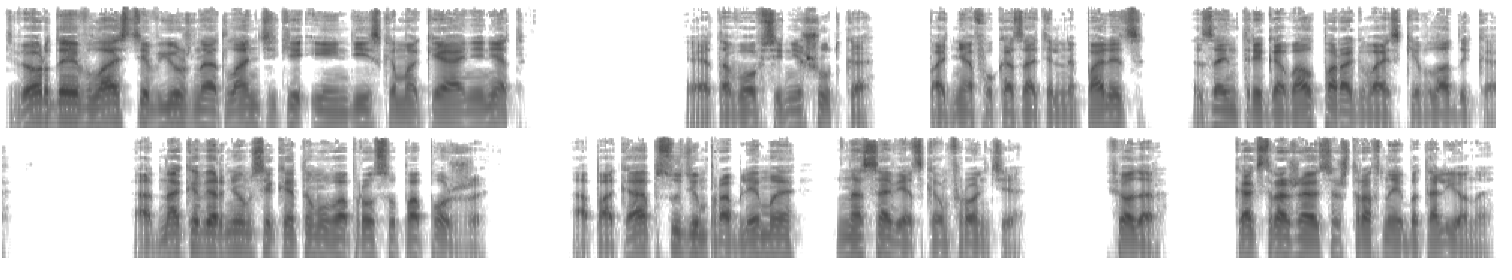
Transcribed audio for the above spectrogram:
Твердой власти в Южной Атлантике и Индийском океане нет. Это вовсе не шутка, подняв указательный палец, заинтриговал парагвайский владыка. Однако вернемся к этому вопросу попозже. А пока обсудим проблемы на Советском фронте. Федор, как сражаются штрафные батальоны?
